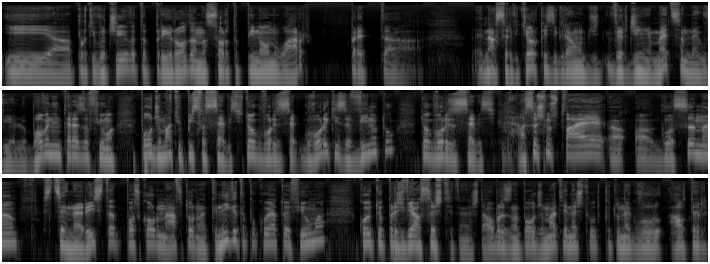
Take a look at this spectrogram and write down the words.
и а, противоречивата природа на сорта Пино Нуар пред а, една сервитьорка, изиграна от Джи- Вирджиния Метсън, неговия любовен интерес във филма. Пол Джамати описва себе си. Той говори за себе. Говорейки за виното, той говори за себе си. А всъщност това е а, а, гласа на сценариста, по-скоро на автор на книгата, по която е филма, който е преживял същите неща. Образът на Пол Джамати е нещо като негово алтер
